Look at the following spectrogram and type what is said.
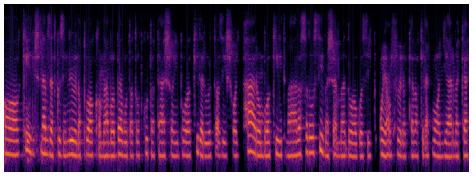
A Kincs Nemzetközi Nőnap alkalmából bemutatott kutatásaiból kiderült az is, hogy háromból két válaszadó szívesebben dolgozik olyan főnökkel, akinek van gyermeke,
